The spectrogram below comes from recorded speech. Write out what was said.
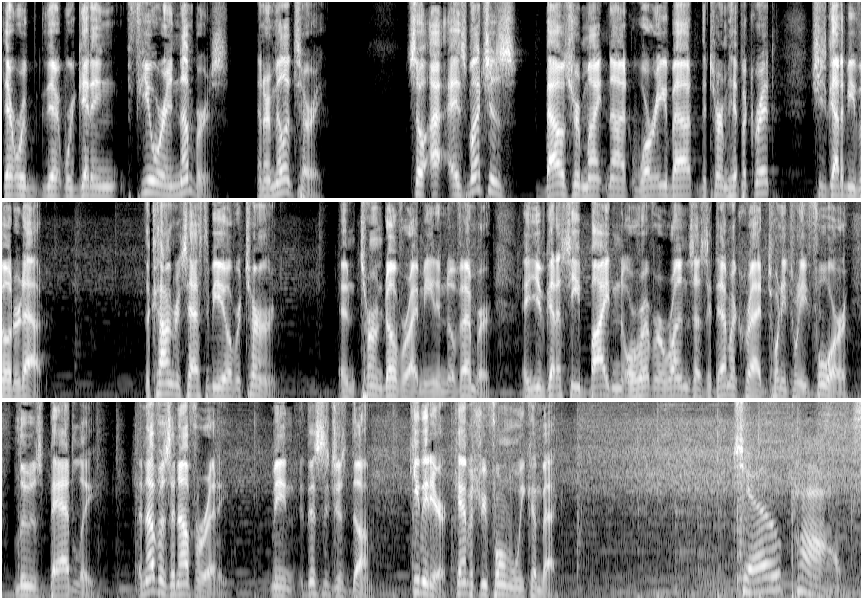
that we're that we're getting fewer in numbers in our military. So uh, as much as Bowser might not worry about the term hypocrite, she's got to be voted out. The Congress has to be overturned and turned over, I mean, in November. And you've got to see Biden or whoever runs as a Democrat in 2024 lose badly. Enough is enough already. I mean, this is just dumb. Keep it here. Campus reform when we come back. Joe Pags.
